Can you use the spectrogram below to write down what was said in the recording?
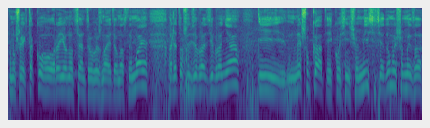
тому що як такого районного центру, ви знаєте, в нас немає. А для того, щоб зібрати зібрання і не шукати якогось іншого місяця, я думаю, що ми за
